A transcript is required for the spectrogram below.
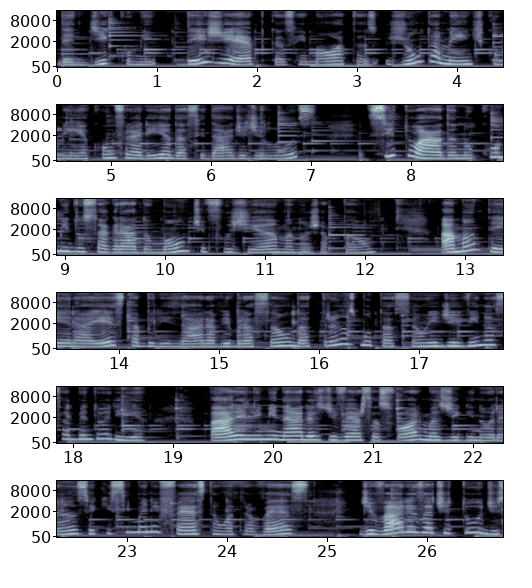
Dedico-me desde épocas remotas, juntamente com minha confraria da Cidade de Luz, situada no cume do sagrado Monte Fujiyama, no Japão, a manter, a estabilizar a vibração da transmutação e divina sabedoria, para eliminar as diversas formas de ignorância que se manifestam através de várias atitudes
